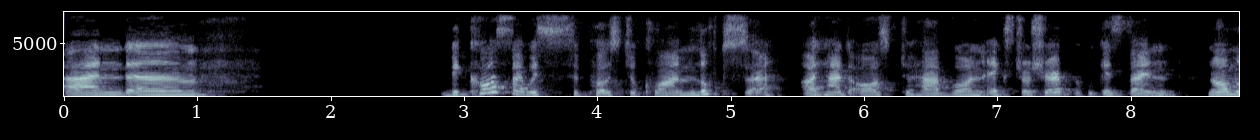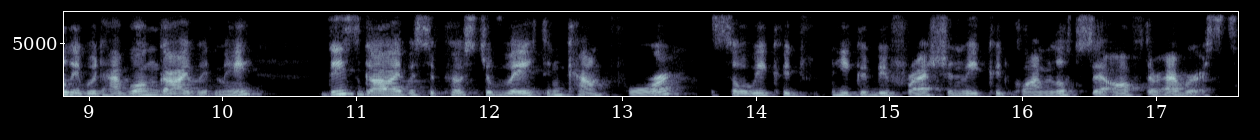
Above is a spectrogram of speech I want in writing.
And um, because I was supposed to climb Lhotse, I had asked to have one extra Sherpa because I normally would have one guy with me. This guy was supposed to wait in Camp 4 so we could he could be fresh and we could climb Lhotse after Everest.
